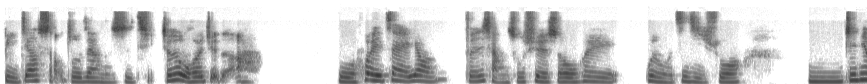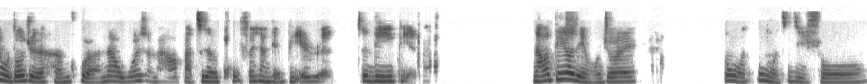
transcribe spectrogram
比较少做这样的事情，就是我会觉得啊，我会在要。分享出去的时候，我会问我自己说：“嗯，今天我都觉得很苦了，那我为什么还要把这个苦分享给别人？”这第一点。然后第二点，我就会跟我问我自己说：“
